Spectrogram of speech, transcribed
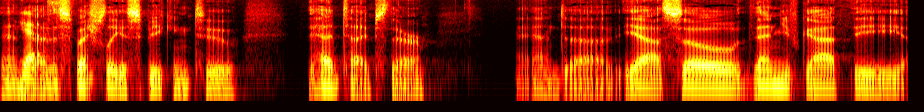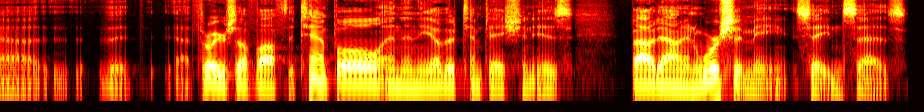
and yes. that especially is speaking to the head types there. And uh, yeah, so then you've got the uh, the throw yourself off the temple, and then the other temptation is bow down and worship me. Satan says,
